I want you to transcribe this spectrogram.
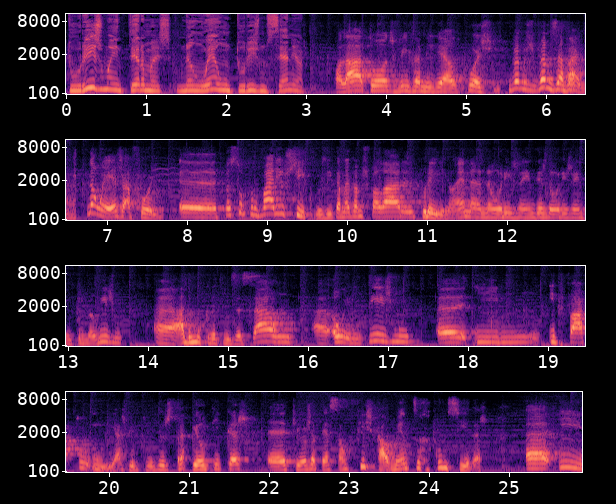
Turismo em termas não é um turismo sénior? Olá a todos, viva Miguel. Pois, vamos, vamos a banho. Não é, já foi. Uh, passou por vários ciclos e também vamos falar por aí, não é? Na, na origem, desde a origem do termalismo, uh, à democratização, uh, ao elitismo e, e, de facto, e às virtudes terapêuticas que hoje até são fiscalmente reconhecidas. E,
